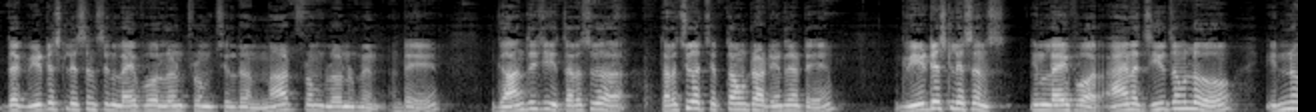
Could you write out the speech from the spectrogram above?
the greatest lessons in life are learn from children not from learn men అంటే గాంధీజీ తరచుగా తరచుగా చెప్తా ఉంటాడు ఏంటంటే greatest lessons in life are ఆయన జీవితంలో ఎన్నో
